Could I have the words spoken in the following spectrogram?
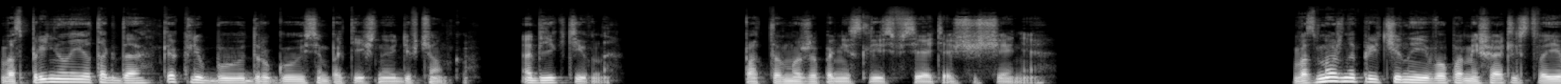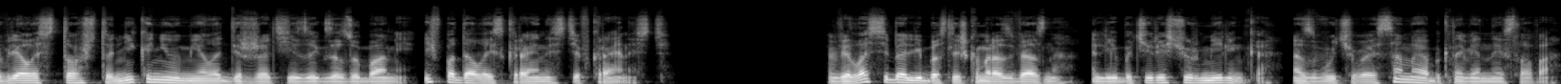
Воспринял ее тогда, как любую другую симпатичную девчонку. Объективно. Потом уже понеслись все эти ощущения. Возможно, причиной его помешательства являлось то, что Ника не умела держать язык за зубами и впадала из крайности в крайность. Вела себя либо слишком развязно, либо чересчур миленько, озвучивая самые обыкновенные слова.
